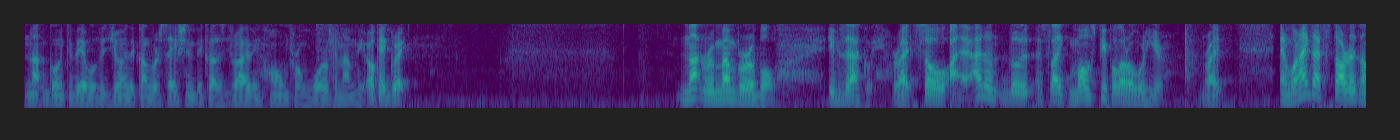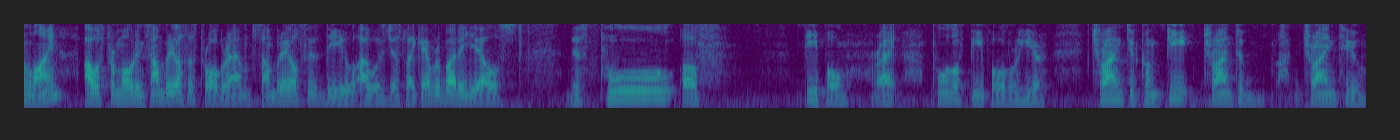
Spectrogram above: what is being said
not going to be able to join the conversation because driving home from work and I'm here. Okay, great. Not rememberable. Exactly, right? So I, I don't, it's like most people are over here, right? And when I got started online, I was promoting somebody else's program, somebody else's deal. I was just like everybody else. This pool of people, right? Pool of people over here trying to compete, trying to, trying to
